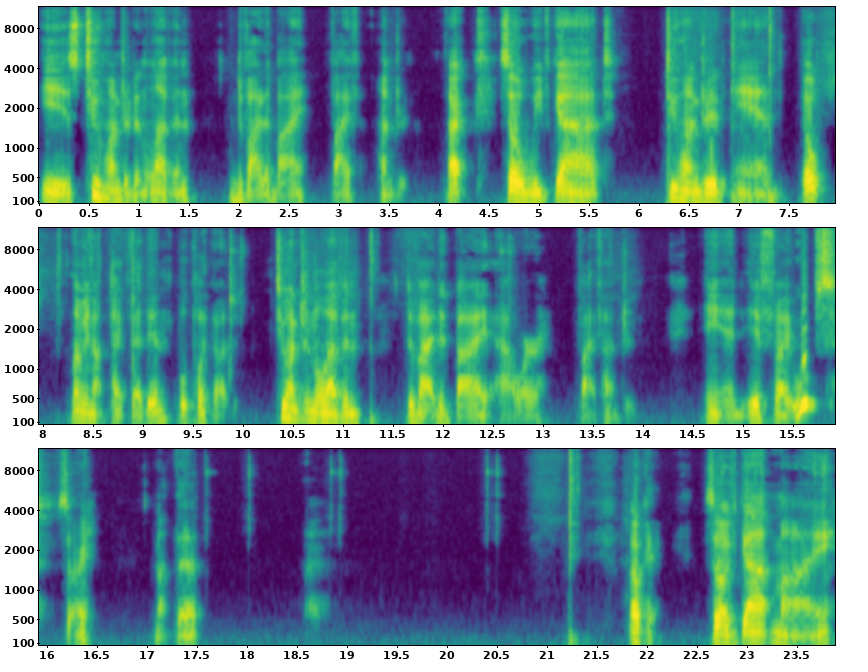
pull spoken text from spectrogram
is 211 divided by 500. All right, so we've got 200 and, oh, let me not type that in. We'll click on it. 211 divided by our 500. And if I, whoops, sorry, not that. Okay, so I've got my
